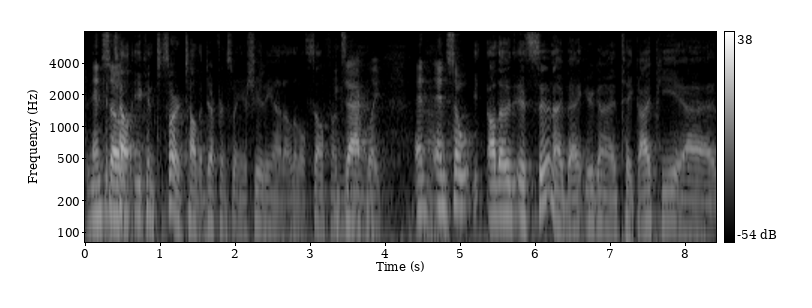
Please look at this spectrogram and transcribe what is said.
You and so tell, you can sort of tell the difference when you're shooting on a little cell phone. exactly. And and so Although it's soon, I bet you're going to take IP uh,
